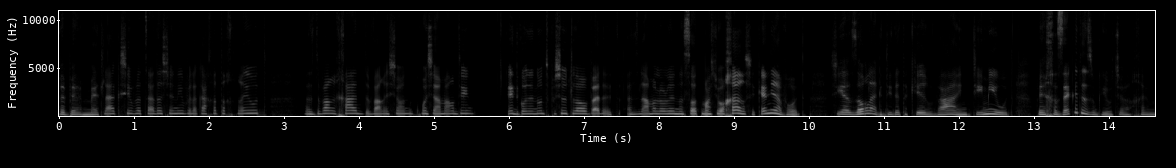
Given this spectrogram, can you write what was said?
ובאמת להקשיב לצד השני ולקחת אחריות? אז דבר אחד, דבר ראשון, כמו שאמרתי, התגוננות פשוט לא עובדת, אז למה לא לנסות משהו אחר שכן יעבוד? שיעזור להגדיד את הקרבה, האינטימיות, ויחזק את הזוגיות שלכם.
